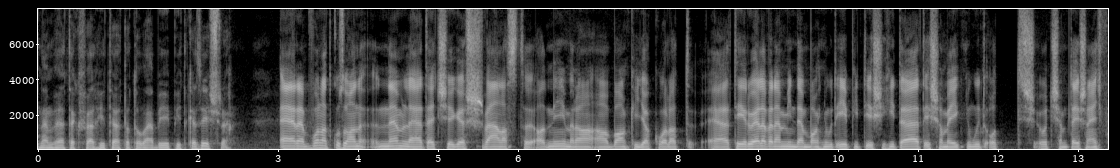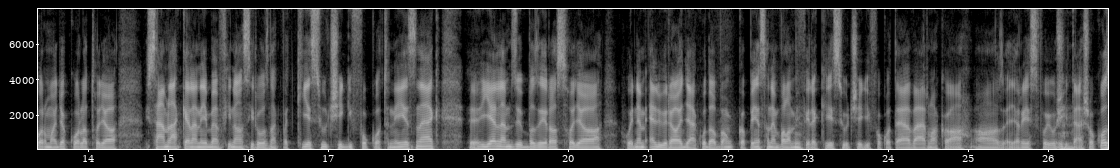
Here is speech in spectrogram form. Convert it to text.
nem vehetek fel hitelt a további építkezésre? Erre vonatkozóan nem lehet egységes választ adni, mert a, a banki gyakorlat eltérő. Eleve nem minden bank nyújt építési hitelt, és amelyik nyújt, ott ott sem teljesen egyforma a gyakorlat, hogy a számlák ellenében finanszíroznak, vagy készültségi fokot néznek. Jellemzőbb azért az, hogy, a, hogy nem előre adják oda a bankok a pénzt, hanem valamiféle készültségi fokot elvárnak a, a, a részfolyósításokhoz.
